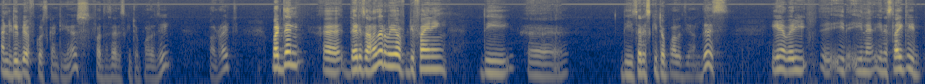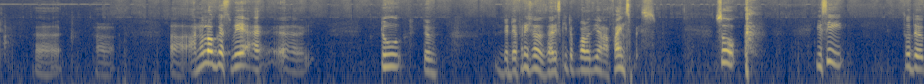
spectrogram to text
and it will be of course continuous for the Zariski topology alright but then uh, there is another way of defining the uh, the Zariski topology on this in a very in, a, in a slightly uh, uh, uh, analogous way to the, the definition of Zariski topology on affine space. So you see so the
